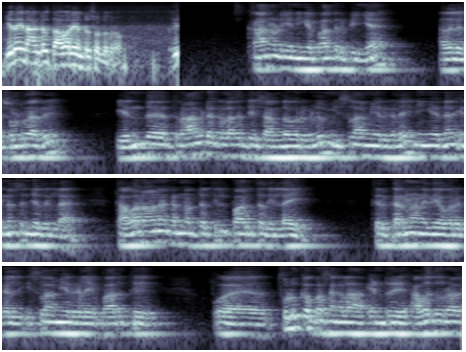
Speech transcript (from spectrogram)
இதை நாங்கள் தவறு என்று சொல்லுகிறோம். காணொலியை நீங்கள் பார்த்திருப்பீங்க. அதில் சொல்கிறாரு எந்த திராவிட கழகத்தை சார்ந்தவர்களும் இஸ்லாமியர்களை நீங்கள் என்ன என்ன செஞ்சதில்லை? தவறான கண்ணோட்டத்தில் பார்த்ததில்லை. திரு கருணாநிதி அவர்கள் இஸ்லாமியர்களை பார்த்து துளுக்க பசங்களா? என்று அவதூறாக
